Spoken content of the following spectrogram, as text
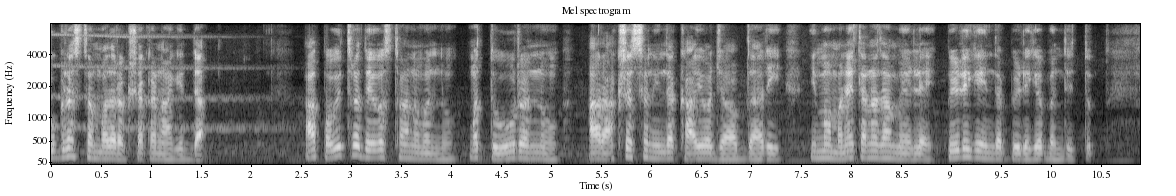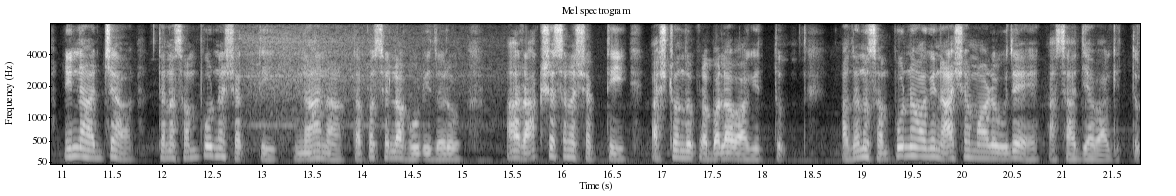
ಉಗ್ರಸ್ತಂಭದ ರಕ್ಷಕನಾಗಿದ್ದ. ಆ ಪವಿತ್ರ ದೇವಸ್ಥಾನವನ್ನು ಮತ್ತು ಊರನ್ನು ಆ ರಾಕ್ಷಸನಿಂದ ಕಾಯುವ ಜವಾಬ್ದಾರಿ ನಿಮ್ಮ ಮನೆತನದ ಮೇಲೆ ಪೀಳಿಗೆಯಿಂದ ಪೀಳಿಗೆ ಬಂದಿತ್ತು. ನಿನ್ನ ಅಜ್ಜ ತನ್ನ ಸಂಪೂರ್ಣ ಶಕ್ತಿ, ಜ್ಞಾನ, ತಪಸ್ಸೆಲ್ಲ ಹೂಡಿದರೂ ಆ ರಾಕ್ಷಸನ ಶಕ್ತಿ ಅಷ್ಟೊಂದು ಪ್ರಬಲವಾಗಿತ್ತು. ಅದನ್ನು ಸಂಪೂರ್ಣವಾಗಿ ನಾಶ ಮಾಡುವುದೇ ಅಸಾಧ್ಯವಾಗಿತ್ತು.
